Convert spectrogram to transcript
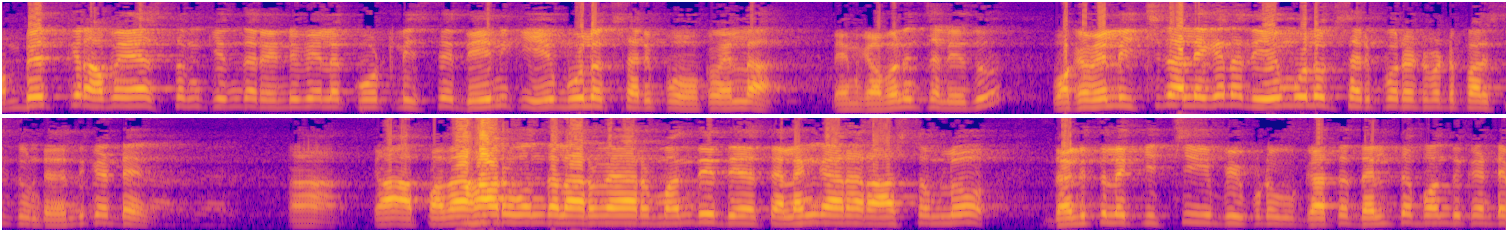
అంబేద్కర్ అభయాస్తం కింద రెండు వేల కోట్లు ఇస్తే దేనికి ఏ మూలకు సరిపో? ఒకవేళ నేను గమనించలేదు. ఒకవేళ ఇచ్చినాలే కానీ అది ఏ మూలకు సరిపోయినటువంటి పరిస్థితి ఉంటుంది. ఎందుకంటే పదహారు వందల అరవై ఆరు మంది తెలంగాణ రాష్ట్రంలో దళితులకు ఇచ్చి ఇప్పుడు గత దళిత బంధు కంటే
